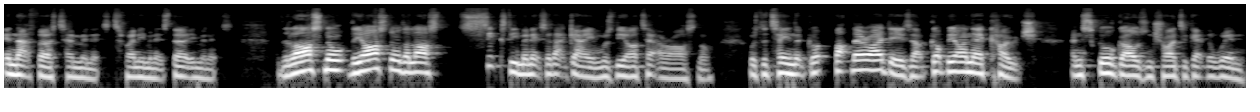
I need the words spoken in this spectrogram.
in that first 10 minutes, 20 minutes, 30 minutes. But the Arsenal, the Arsenal, the last 60 minutes of that game was the Arteta Arsenal, was the team that got but their ideas up, got behind their coach and scored goals and tried to get the win.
